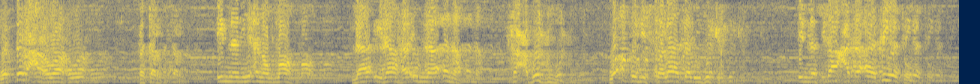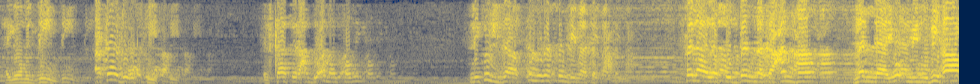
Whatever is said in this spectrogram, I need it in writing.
واتبع هواه فتردى إنني أنا الله. لا إله إلا أنا. فاعبدني وأقم الصلاة لذكري إن الساعة آتية أي يوم الدين. أكاد أخفيها. الكافر عنده أمل طويل. لتجزى كل نفس بما تفعل. فلا يصدنك عنها من لا يؤمن بها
